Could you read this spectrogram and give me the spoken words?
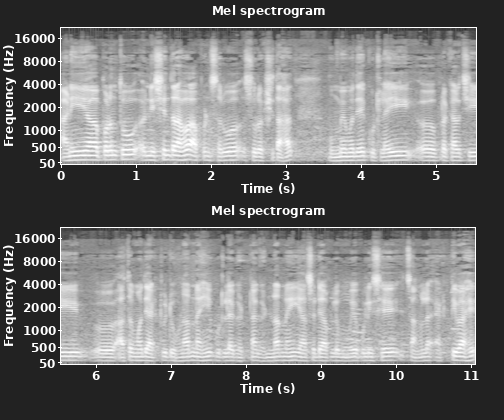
आणि परंतु निश्चिंत राहावं आपण सर्व सुरक्षित आहात. मुंबईमध्ये कुठल्याही प्रकारची आतंकवादी ॲक्टिव्हिटी होणार नाही कुठल्या घटना घडणार नाही यासाठी आपलं मुंबई पोलीस हे चांगलं ॲक्टिव्ह आहे.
